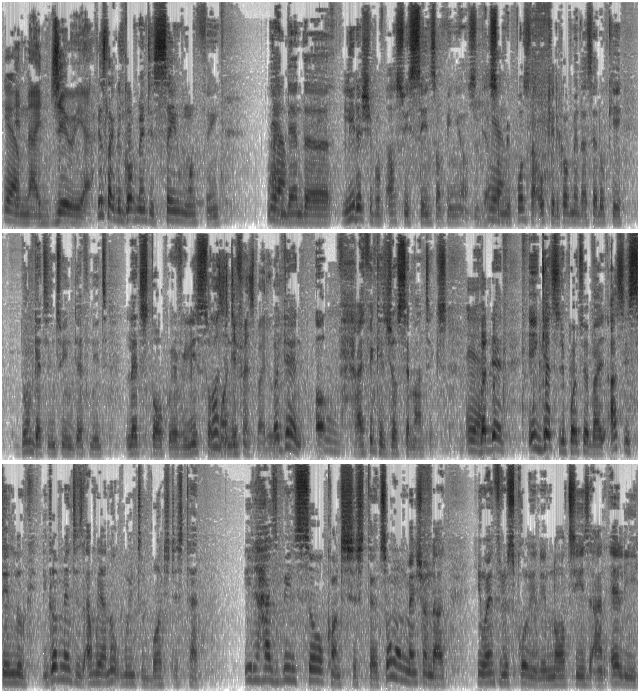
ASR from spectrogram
Yeah. in Nigeria. Feels like the government is saying one thing, Yeah. and then the leadership of ASUU is saying something else. There are some reports that, okay, the government has said, okay, don't get into indefinite, let's talk, we've released some What's the money. difference, by the way? But way? then, oh, I think it's just semantics. Yeah. But then, it gets to the point whereby ASUU is saying, look, the government is, and we are not going to budge this time. It has been so consistent. Someone mentioned that he went through school in the noughties and early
